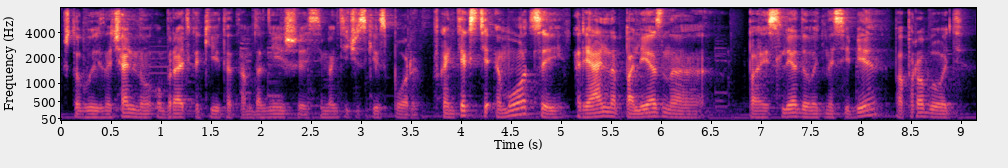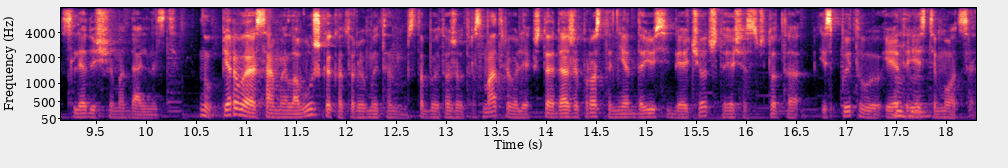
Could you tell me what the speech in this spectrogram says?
чтобы изначально убрать какие-то там дальнейшие семантические споры. В контексте эмоций реально полезно поисследовать на себе, попробовать следующую модальность. Ну, первая самая ловушка, которую мы там с тобой тоже вот рассматривали, что я даже просто не отдаю себе отчет, что я сейчас что-то испытываю, и это угу. есть эмоция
